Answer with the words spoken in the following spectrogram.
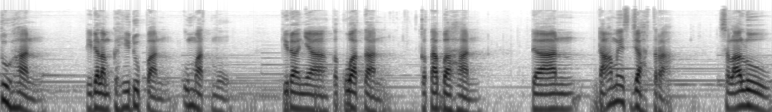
Tuhan di dalam kehidupan umatmu kiranya kekuatan, ketabahan, dan damai sejahtera selalu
